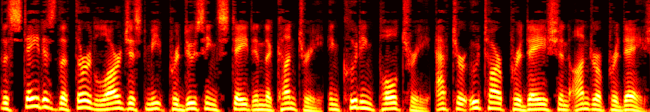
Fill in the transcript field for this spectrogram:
The state is the third largest meat-producing state in the country including poultry after Uttar Pradesh and Andhra Pradesh,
